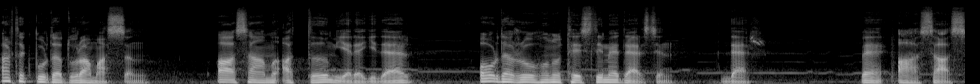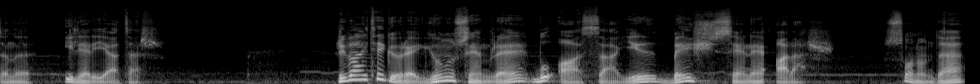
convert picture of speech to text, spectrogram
artık burada duramazsın. Asamı attığım yere gider, orada ruhunu teslim edersin, der. Ve asasını ileriye atar. Rivayete göre Yunus Emre bu asayı beş sene arar. Sonunda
